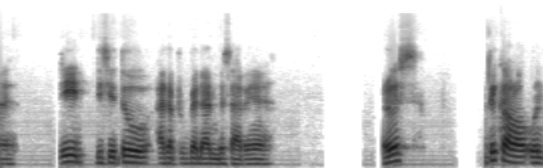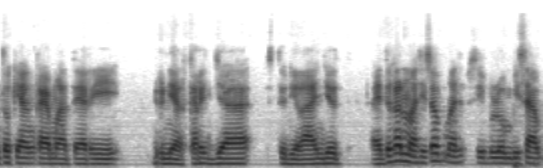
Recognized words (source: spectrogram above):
Nah, jadi di situ ada perbedaan besarnya. Terus, tapi kalau untuk yang kayak materi dunia kerja, studi lanjut. Nah itu kan mahasiswa masih belum bisa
